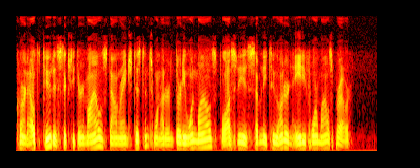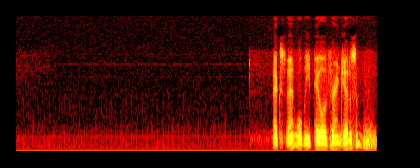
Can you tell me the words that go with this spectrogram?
Current altitude is 63 miles, downrange distance 131 miles, velocity is 7,284 miles per hour. Next event will be payload fairing jettison.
